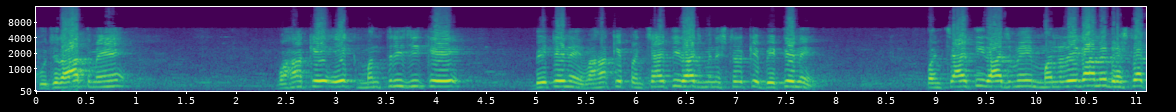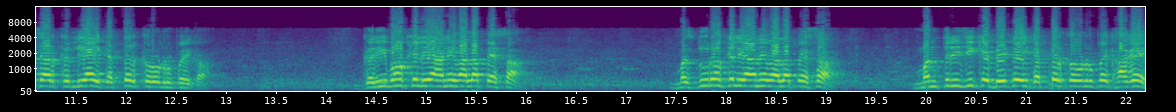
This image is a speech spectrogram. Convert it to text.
गुजरात में वहां के एक मंत्री जी के बेटे ने वहां के पंचायती राज मिनिस्टर के बेटे ने पंचायती राज में मनरेगा में भ्रष्टाचार कर लिया इकहत्तर करोड़ रुपए का गरीबों के लिए आने वाला पैसा, मजदूरों के लिए आने वाला पैसा, मंत्री जी के बेटे इकहत्तर करोड़ रुपए खा गए।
